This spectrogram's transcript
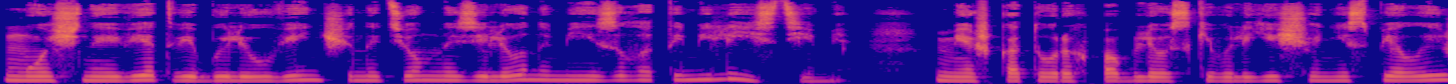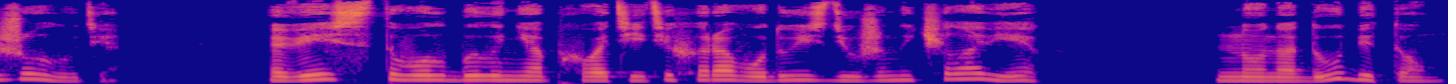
Мощные ветви были увенчаны темно-зелеными и золотыми листьями, меж которых поблескивали еще неспелые желуди. Весь ствол было не обхватить и хороводу из дюжины человек. Но на дубе том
